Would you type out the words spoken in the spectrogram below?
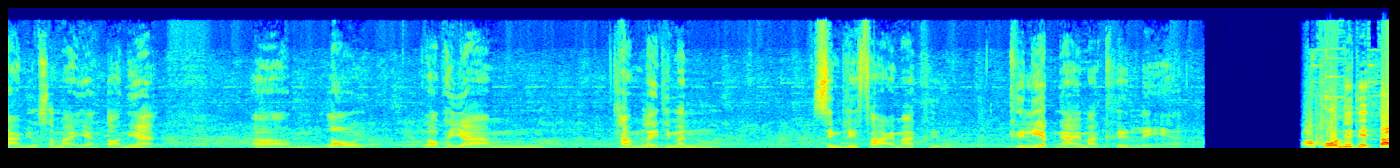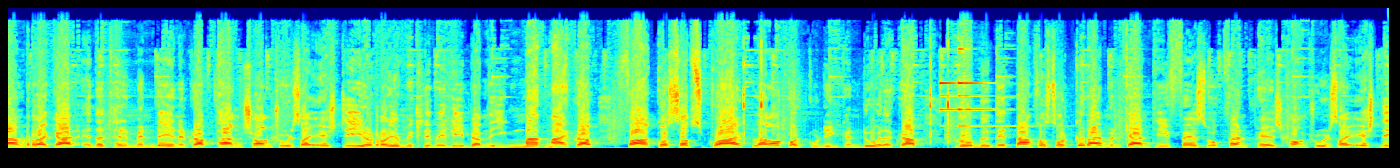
ตามยุคสมัยอย่างตอนเนี้ยเอิ่มเราเราพยายามทำอะไรที่มัน simplify มากขึ้น คือเรียบง่ายมากขึ้นอะไรเงี้ย ขอบคุณที่ติดตามรายการ Entertainment Day นะครับ ทางช่อง True Insight HD เรายังมีคลิปดีๆแบบนี้อีกมากมายครับ ฝากกด subscribe แล้วก็กดกระดิ่งกันด้วยแหละครับ รวมถึงติดตามสดๆ ก็ได้เหมือนกันที่ Facebook Fanpage ของ True Insight HD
